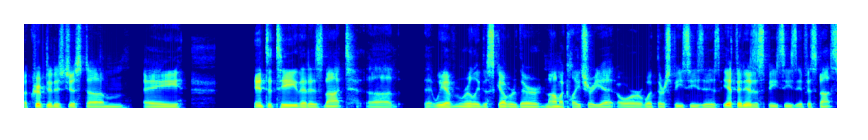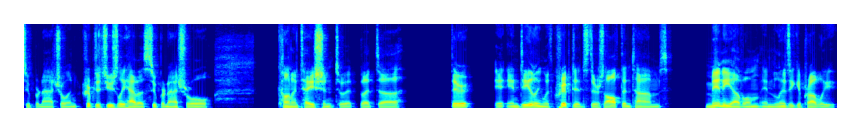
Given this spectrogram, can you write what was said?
a cryptid is just um, a entity that is not uh, that we haven't really discovered their nomenclature yet or what their species is. If it is a species, if it's not supernatural, and cryptids usually have a supernatural connotation to it, but uh, there in, in dealing with cryptids, there's oftentimes many of them, and Lindsy could probably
